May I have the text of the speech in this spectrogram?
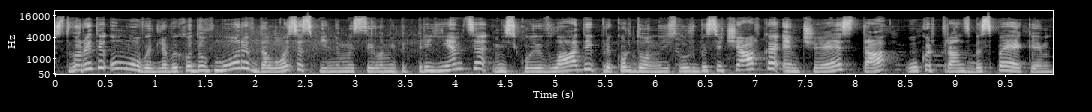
Створити умови для виходу в море вдалося спільними силами підприємця, міської влади, прикордонної служби Сичавка, МЧС та Укртрансбезпеки.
